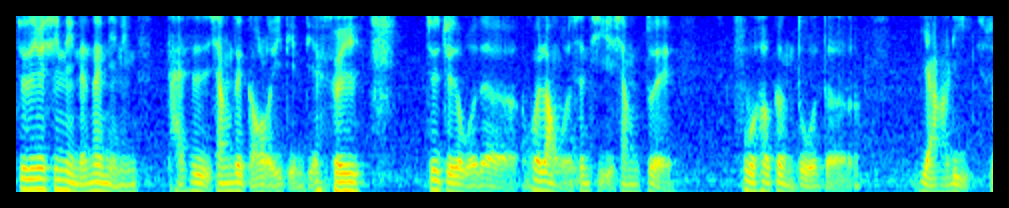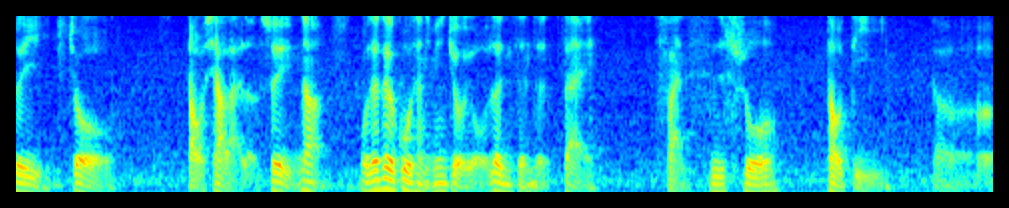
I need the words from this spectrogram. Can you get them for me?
就是因为心灵的那个年龄还是相对高了一点点，所以就觉得我的会让我的身体也相对负荷更多的压力，所以就倒下来了。所以那我在这个过程里面就有认真的在反思，说到底呃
